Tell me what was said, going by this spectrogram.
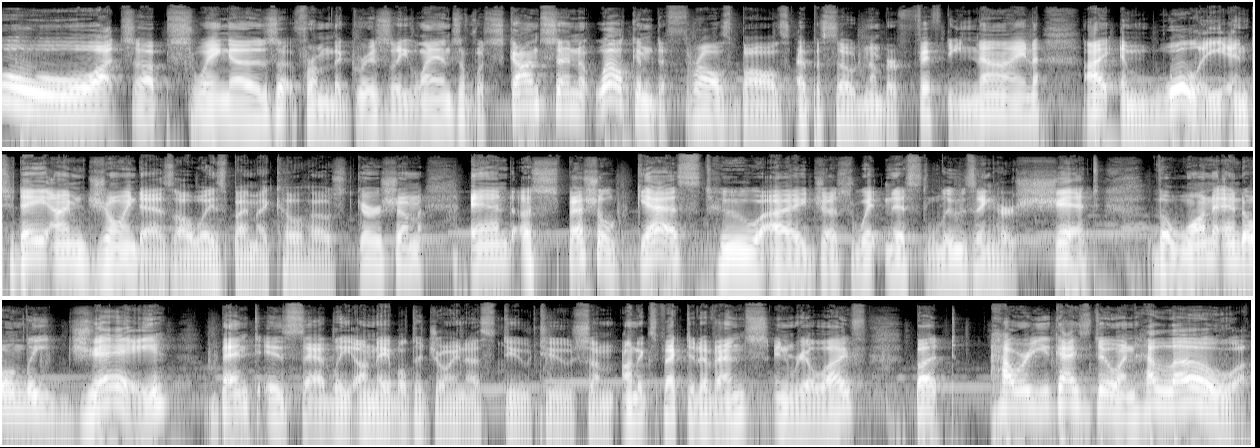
What's up, swingers from the grizzly lands of Wisconsin? Welcome to Thralls Balls, episode number 59. I am Wooly, and today I'm joined, as always, by my co host Gershom and a special guest who I just witnessed losing her shit, the one and only Jay. Bent is sadly unable to join us due to some unexpected events in real life, but how are you guys doing? Hello!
